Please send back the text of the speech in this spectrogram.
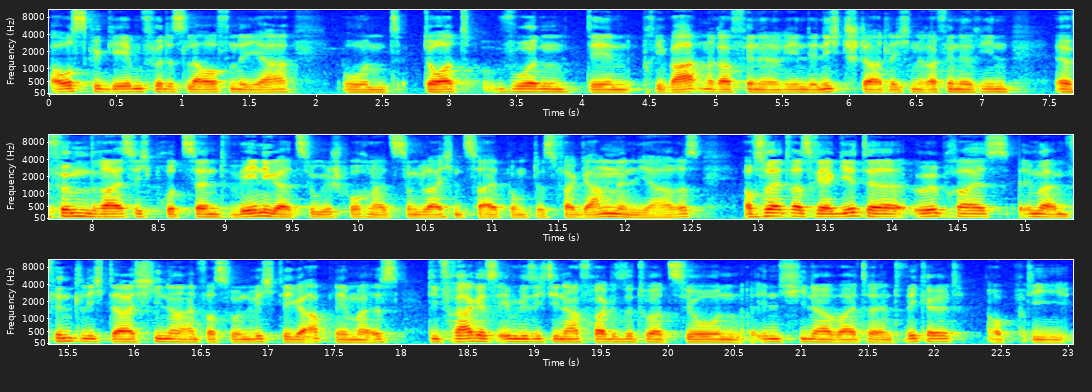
ausgegeben für das laufende Jahr. Und dort wurden den privaten Raffinerien, den nichtstaatlichen Raffinerien, 35 äh, Prozent weniger zugesprochen als zum gleichen Zeitpunkt des vergangenen Jahres. Auf so etwas reagiert der Ölpreis immer empfindlich, da China einfach so ein wichtiger Abnehmer ist. Die Frage ist eben, wie sich die Nachfragesituation in China weiterentwickelt, ob die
